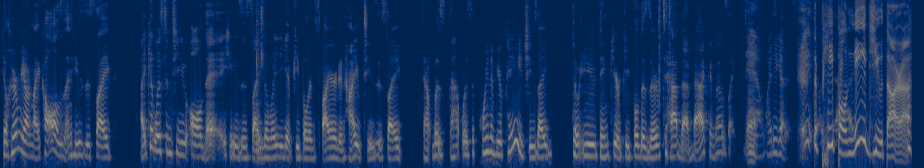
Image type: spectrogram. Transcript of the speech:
He'll hear me on my calls and he's just like, I could listen to you all day. He's just like the way you get people inspired and hyped. He's just like, that was that was the point of your page. He's like, don't you think your people deserve to have that back? And I was like, damn, why do you gotta say The people that? need you, Thara.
